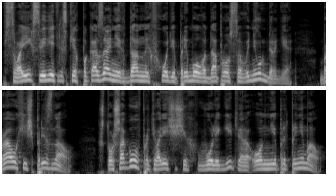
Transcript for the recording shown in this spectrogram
В своих свидетельских показаниях, данных в ходе прямого допроса в Нюрнберге, Браухич признал, что шагов, противоречащих воле Гитлера, он не предпринимал,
